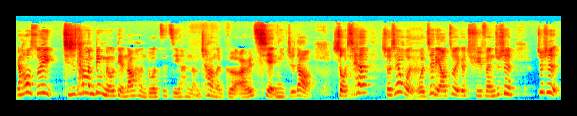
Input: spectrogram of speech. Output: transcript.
然后，所以其实他们并没有点到很多自己很能唱的歌，而且你知道，首先，首先我我这里要做一个区分，就是就是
